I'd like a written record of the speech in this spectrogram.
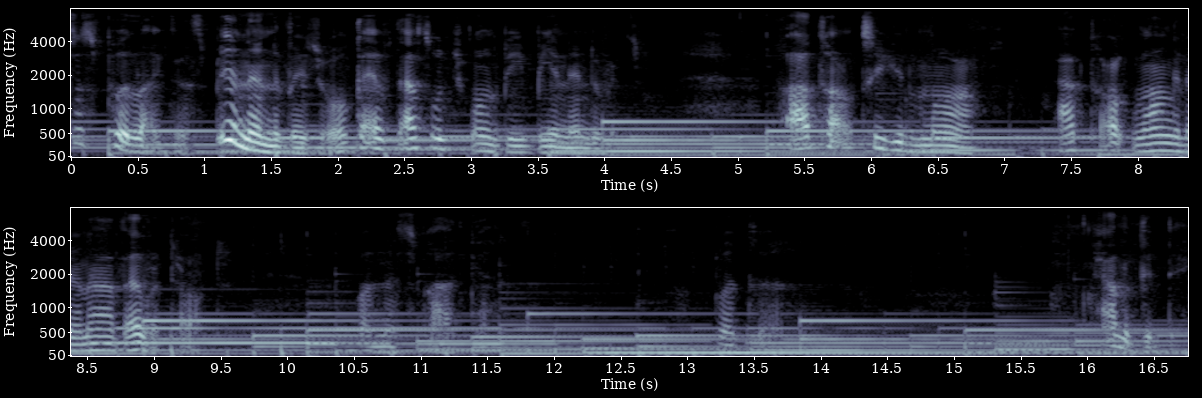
Just put it like this: be an individual, okay? If that's what you want to be, be an individual. I'll talk to you tomorrow. I've talked longer than I've ever talked on this podcast. But uh, have a good day.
